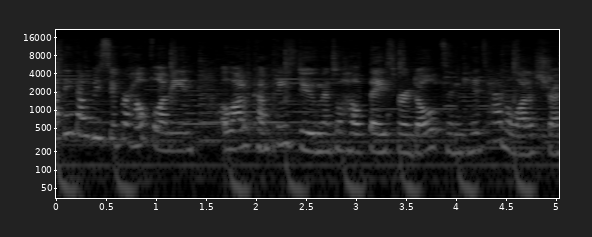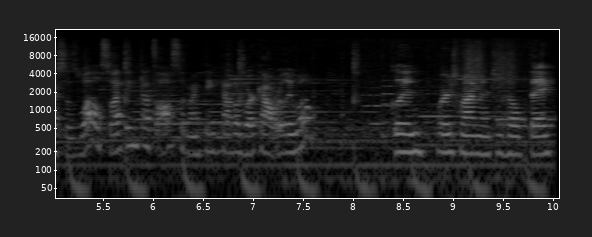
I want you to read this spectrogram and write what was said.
I think that would be super helpful. I mean, a lot of companies do mental health days for adults, and kids have a lot of stress as well. So I think that's awesome. I think that'll work out really well. Glenn, where's my mental health day?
